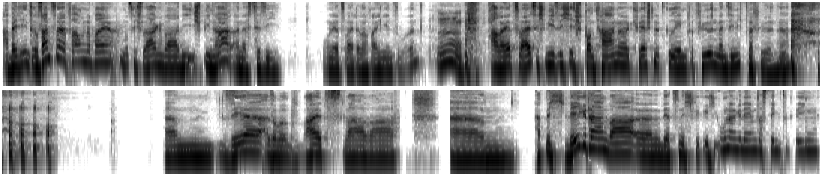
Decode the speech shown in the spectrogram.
Aber die interessanteste Erfahrung dabei, muss ich sagen, war die Spinalanästhesie. Ohne jetzt weiter darauf eingehen zu wollen. Mm. Aber jetzt weiß ich, wie sich spontane Querschnittsgelähmte fühlen, wenn sie nichts mehr fühlen. Ja? ähm, sehr, also war jetzt, war, war ähm, hat nicht wehgetan, war äh, jetzt nicht wirklich unangenehm, das Ding zu kriegen.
